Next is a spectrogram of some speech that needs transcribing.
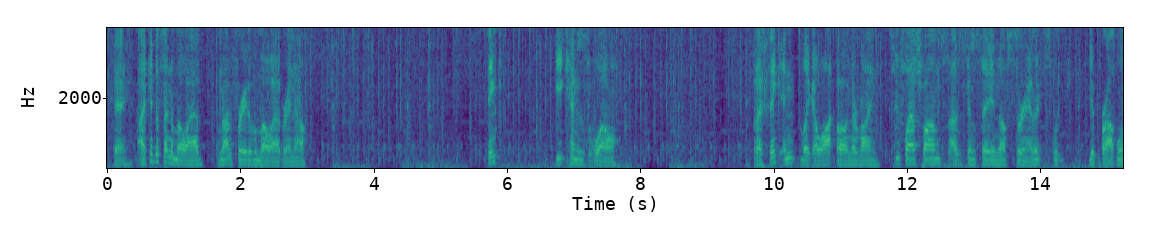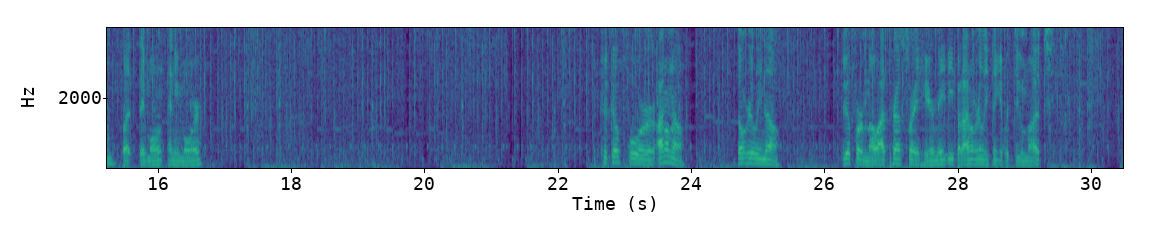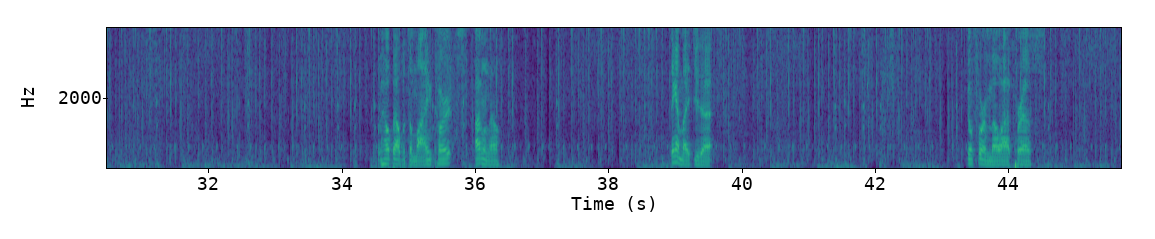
Okay, I can defend a Moab. I'm not afraid of a Moab right now. I think he can as well. But I think in like a lot. Oh, never mind. Two flash bombs. I was gonna say enough ceramics would be a problem, but they won't anymore. I could go for. I don't know. Don't really know. Could go for a Moab press right here, maybe, but I don't really think it would do much. Would help out with the mine carts. I don't know. I think I might do that. Go for a Moab press.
